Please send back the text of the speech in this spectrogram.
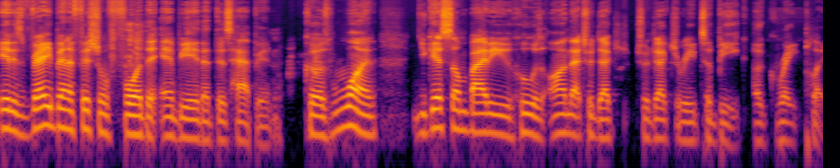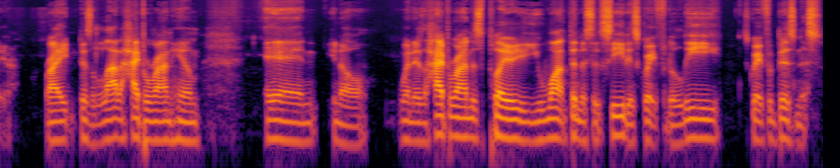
it is very beneficial for the NBA that this happened because one, you get somebody who is on that trajectory to be a great player, right? There's a lot of hype around him, and you know when there's a hype around this player, you want them to succeed. It's great for the league. It's great for business,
